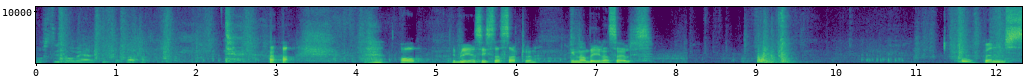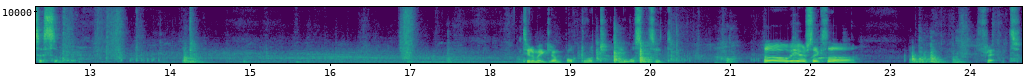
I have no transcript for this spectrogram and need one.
Måste ju ta med en sista start. Ja, det blir en sista start innan bilen säljs. Open Sesame. Till och med glömt bort vart låset sitter. Åh, oh, VR6! Fränt.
